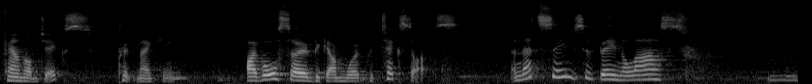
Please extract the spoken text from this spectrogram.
found objects, printmaking, I've also begun work with textiles. And that seems to have been the last mm,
